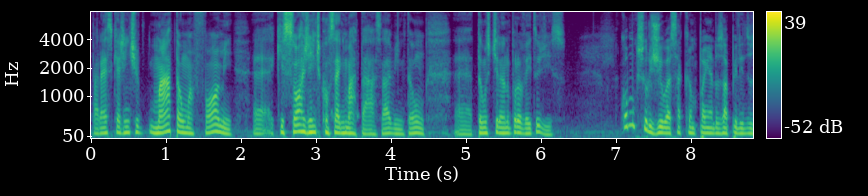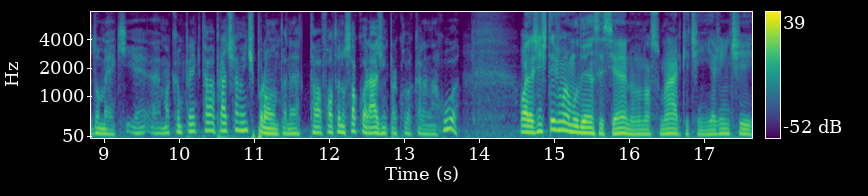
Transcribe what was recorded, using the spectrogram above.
Parece que a gente mata uma fome é, que só a gente consegue matar, sabe? Então, é, estamos tirando proveito disso. Como que surgiu essa campanha dos apelidos do Mac? É, é uma campanha que estava praticamente pronta, né? Tava faltando só coragem para colocar ela na rua. Olha, a gente teve uma mudança esse ano no nosso marketing e a gente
